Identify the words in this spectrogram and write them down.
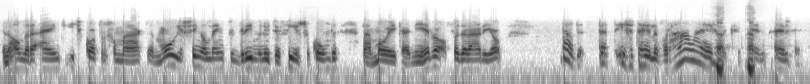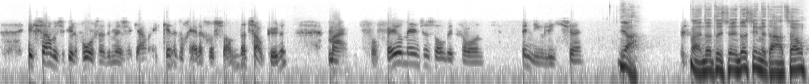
Een andere eind, iets korter gemaakt. Een mooie single lengte, 3 minuten 4 seconden. Nou, mooie kan je niet hebben voor de radio. Nou, dat, is het hele verhaal eigenlijk. En, en ik zou me eens kunnen voorstellen dat de mensen zeggen, ja, maar ik ken het toch ergens van. Dat zou kunnen. Maar voor veel mensen zal dit gewoon een nieuw liedje zijn. Ja, nou, dat, is, eh, dat is inderdaad zo.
